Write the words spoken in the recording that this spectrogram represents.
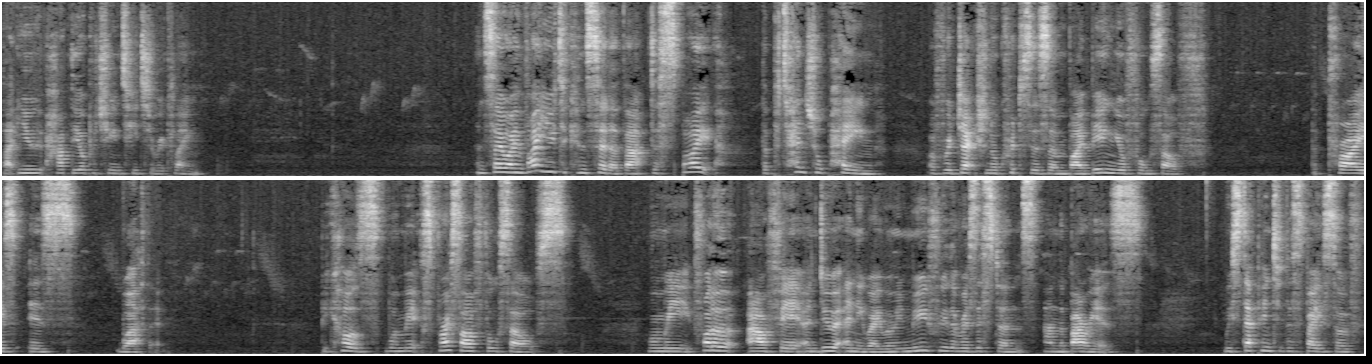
that you have the opportunity to reclaim. And so I invite you to consider that despite the potential pain of rejection or criticism by being your full self, the prize is worth it. Because when we express our full selves, when we follow our fear and do it anyway, when we move through the resistance and the barriers, we step into the space of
